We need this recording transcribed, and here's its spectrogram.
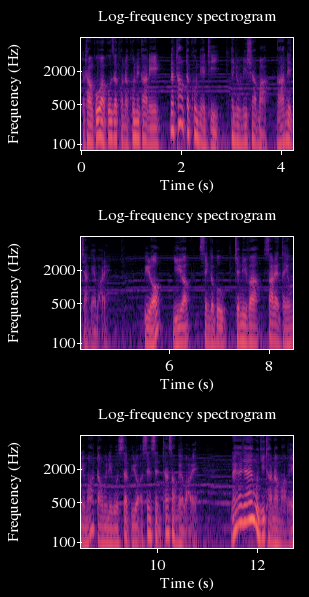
1998ခုနှစ်ကနေ2001ခုနှစ်အထိအင်ဒိုနီးရှားမှာ9နှစ်ကြာခဲ့ပါတယ်ပြီးတော့ နယူးယောက်စင်ကာပူဂျနီဗာစတဲ့တန်ယုံတွေမှာတာဝန်တွေကိုဆက်ပြီးတော့အဆင့်ဆင့်ထမ်းဆောင်ခဲ့ပါတယ်နိုင်ငံခြားရေးဝန်ကြီးဌာနမှာပဲ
